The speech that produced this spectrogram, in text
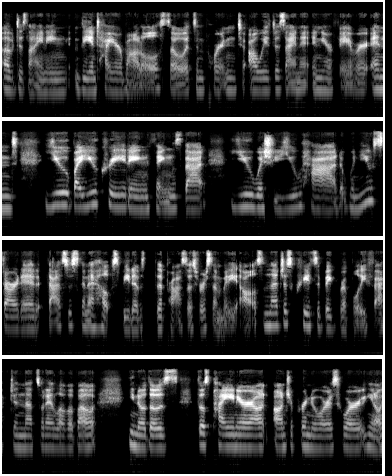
of designing the entire model. So it's important to always design it in your favor. And you, by you creating things that you wish you had when you started, that's just going to help speed up the process for somebody else. And that just creates a big ripple effect. And that's what I love about, you know, those, those pioneer entrepreneurs who are, you know,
